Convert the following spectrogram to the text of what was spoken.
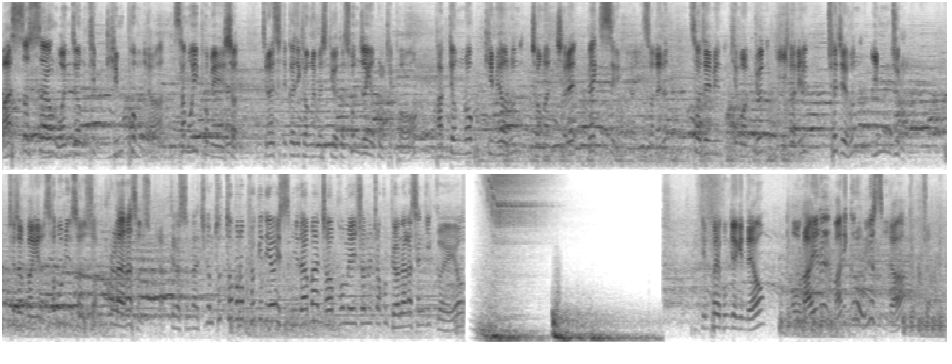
맞서 싸울 원정팀 김포입니다. 352 포메이션 지난 시즌까지 경남에서 뛰었던 손정현 골키퍼 박경록, 김현훈, 정한철의 백스리입니다. 이 선에는 서재민, 김원균, 이현일, 최재훈, 임준호 최전방에는 서보민 선수와 플라나 선수입니다. 그렇습니다. 지금 투톱으로 표기되어 있습니다만 저 포메이션은 조금 변화가 생길 거예요. 김포의 공격인데요. 어, 라인을 많이 끌어올렸습니다. 그렇죠.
